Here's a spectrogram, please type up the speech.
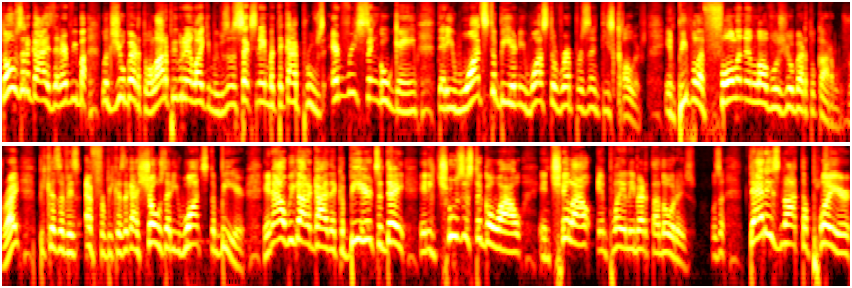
Those are the guys that everybody look. Gilberto. A lot of people didn't like him. He was in a sexy name, but the guy proves every single game that he wants to be here and he wants to represent these colors. And people have fallen in love with Gilberto Carlos, right? Because of his effort. Because the guy shows that he wants to be here. And now we got a guy that could be here today, and he chooses to go out and chill out and play Libertadores. Was a- That is not the player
